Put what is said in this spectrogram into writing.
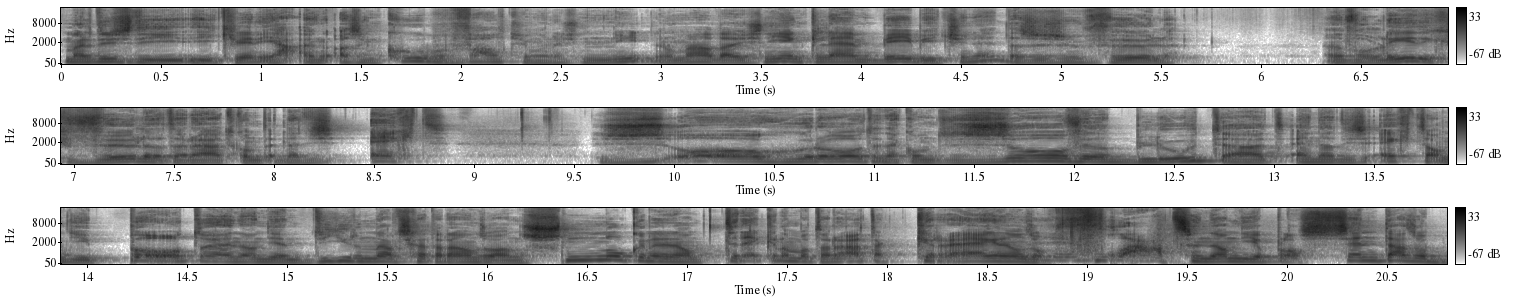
maar dus die, die, ik weet niet, ja, als een koe bevalt, jongen, dat is niet normaal. Dat is niet een klein babytje, hè? dat is dus een veulen. Een volledig veulen dat eruit komt. En dat is echt zo groot en daar komt zoveel bloed uit. En dat is echt dan die poten en dan die dierenarts gaat eraan zo aan snokken en aan trekken om het eruit te krijgen. En dan zo flaatsen en dan die placenta zo...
